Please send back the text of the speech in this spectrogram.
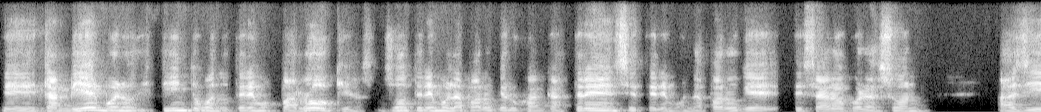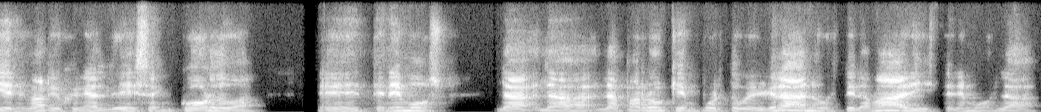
Eh, también, bueno, distinto cuando tenemos parroquias. Nosotros tenemos la parroquia Luján Castrense, tenemos la parroquia de Sagrado Corazón allí en el barrio General de ESA, en Córdoba. Eh, tenemos la, parroquia en Puerto Belgrano, Estela Maris, tenemos, la,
